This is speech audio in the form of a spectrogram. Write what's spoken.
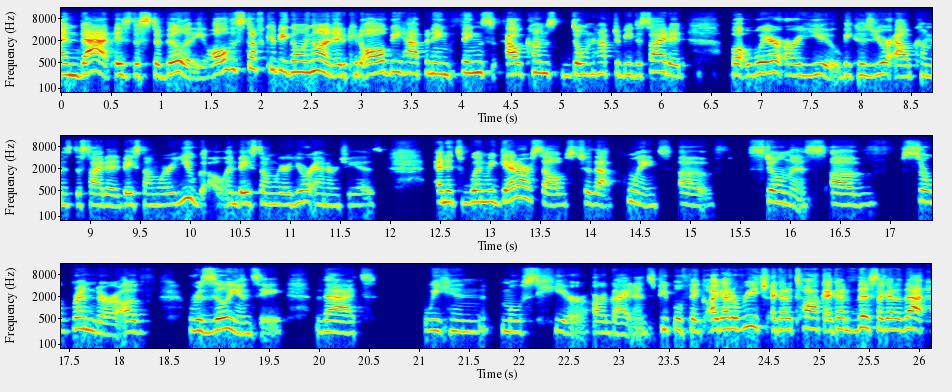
And that is the stability. All the stuff could be going on. It could all be happening. Things outcomes don't have to be decided. But where are you? Because your outcome is decided based on where you go and based on where your energy is. And it's when we get ourselves to that point of stillness of surrender of resiliency that we can most hear our guidance people think i gotta reach i gotta talk i gotta this i gotta that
